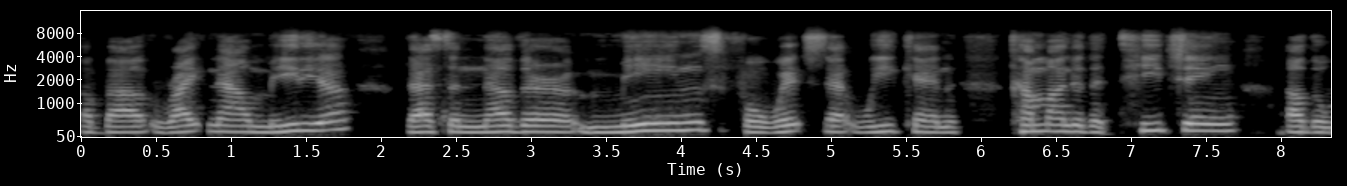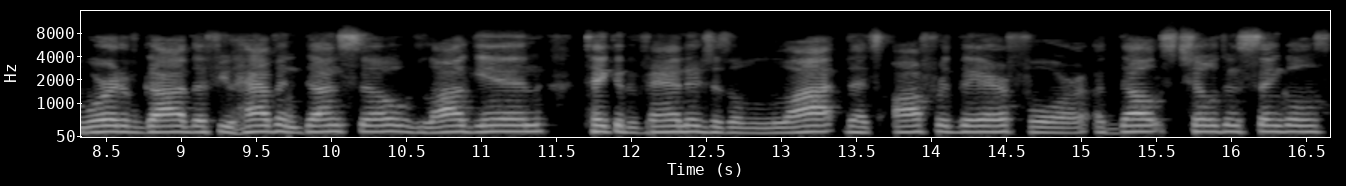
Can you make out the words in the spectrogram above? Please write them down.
about Right Now Media. That's another means for which that we can come under the teaching of the Word of God. If you haven't done so, log in, take advantage. There's a lot that's offered there for adults, children, singles,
